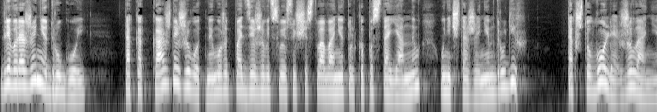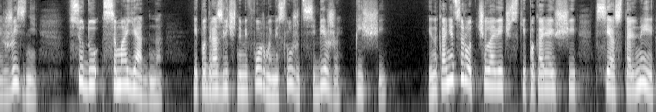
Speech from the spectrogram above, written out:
для выражения другой – так как каждое животное может поддерживать свое существование только постоянным уничтожением других. Так что воля, желание жизни всюду самоядно и под различными формами служит себе же пищей. И, наконец, род человеческий, покоряющий все остальные,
